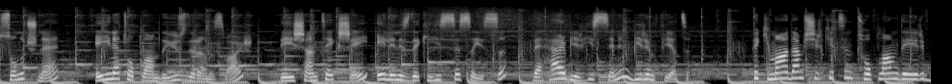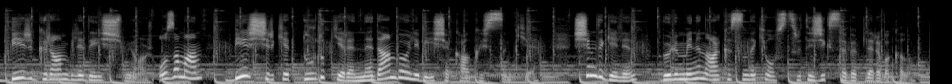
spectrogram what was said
Sonuç ne? E yine toplamda 100 liranız var. Değişen tek şey elinizdeki hisse sayısı ve her bir hissenin birim fiyatı. Peki madem şirketin toplam değeri 1 gram bile değişmiyor, o zaman bir şirket durduk yere neden böyle bir işe kalkışsın ki? Şimdi gelin bölünmenin arkasındaki o stratejik sebeplere bakalım.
